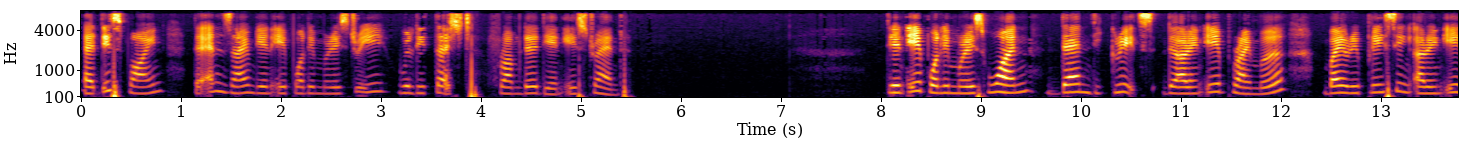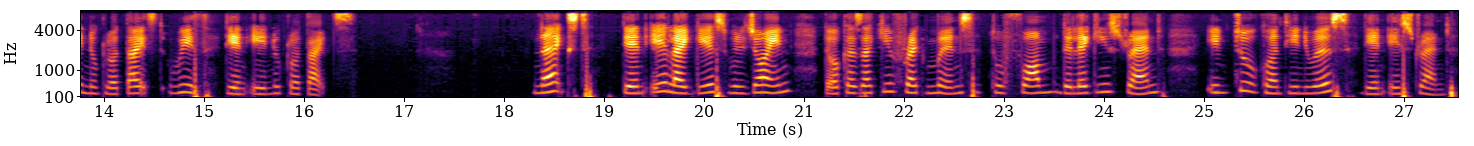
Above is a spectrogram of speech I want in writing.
At this point, the enzyme DNA polymerase 3 will detach from the DNA strand. DNA polymerase 1 then degrades the RNA primer by replacing RNA nucleotides with DNA nucleotides. Next, DNA ligase will join the Okazaki fragments to form the lagging strand into continuous DNA strand.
